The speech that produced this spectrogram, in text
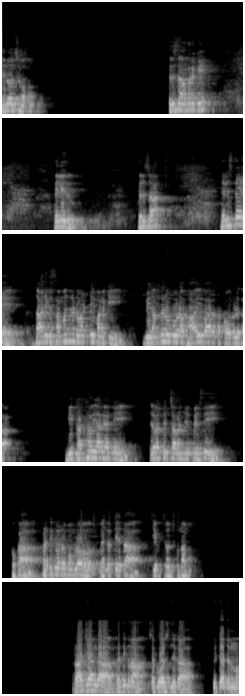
దినోత్సవము. తెలుసా అందరికీ? తెలీదు. తెలుసా? తెలిస్తే దానికి సంబంధించినటువంటి మనకి మీరందరూ కూడా భావి భారత పౌరులుగా మీ కర్తవ్యాన్ని నిర్వర్తించాలని చెప్పేసి ఒక ప్రతిజ్ఞ రూపంలో వెందరి చేత చేపించుకున్నాము రాజ్యాంగ ప్రతిజ్ఞ చెప్పవలసిందిగా విద్యార్థులను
